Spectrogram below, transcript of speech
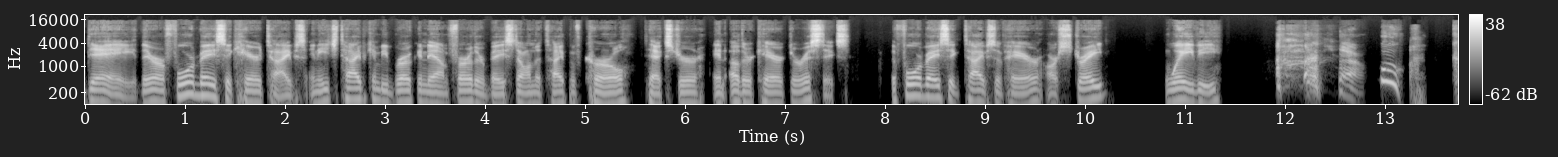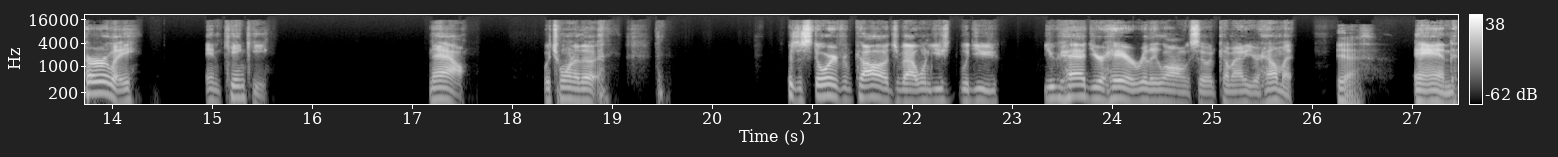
Day. There are four basic hair types, and each type can be broken down further based on the type of curl, texture, and other characteristics. The four basic types of hair are straight, wavy, woo, curly, and kinky. Now, which one of the there's a story from college about when you when you you had your hair really long so it'd come out of your helmet Yes. and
